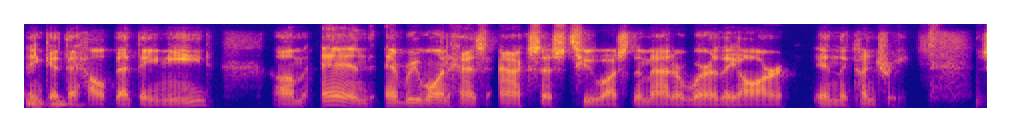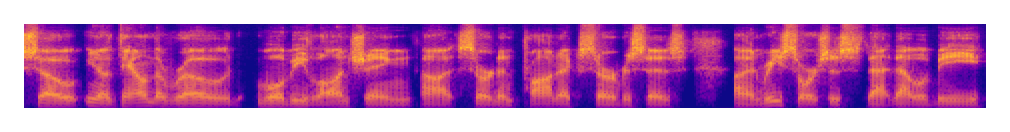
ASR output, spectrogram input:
and get mm-hmm. the help that they need. Um, and everyone has access to us no matter where they are in the country. So, you know, down the road, we'll be launching uh, certain products, services, uh, and resources that, that will be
